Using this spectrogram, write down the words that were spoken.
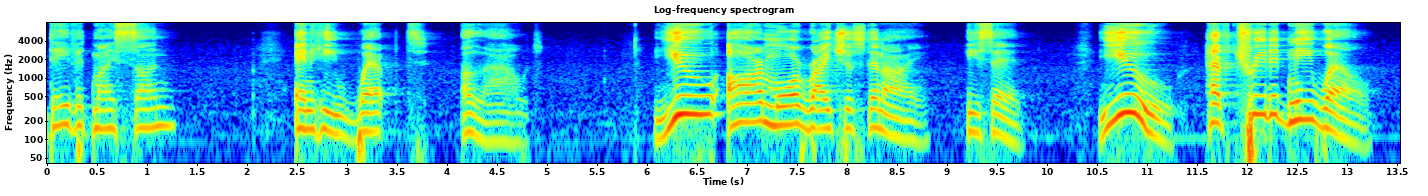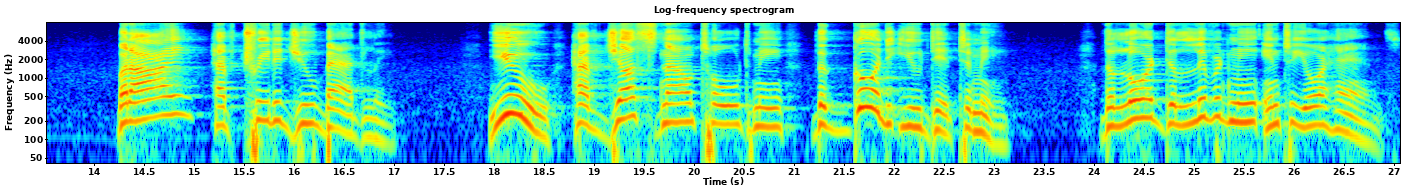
David, my son? And he wept aloud. You are more righteous than I he said. You have treated me well, but I have treated you badly. You have just now told me the good you did to me. The Lord delivered me into your hands,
